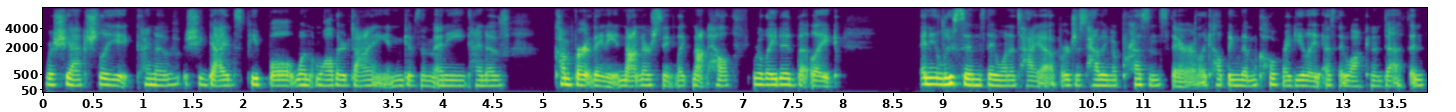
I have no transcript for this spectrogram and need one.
where she actually kind of she guides people when while they're dying and gives them any kind of comfort they need not nursing like not health related but like any loose ends they want to tie up or just having a presence there like helping them co-regulate as they walk into death. And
